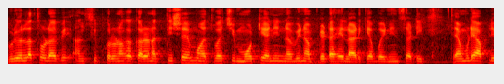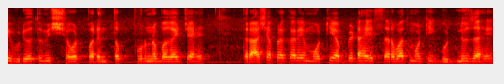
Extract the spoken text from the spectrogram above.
व्हिडिओला थोडा बी अनस्किप करू नका कारण अतिशय महत्त्वाची मोठी आणि नवीन अपडेट आहे लाडक्या बहिणींसाठी. त्यामुळे आपले व्हिडिओ तुम्ही शेवटपर्यंत पूर्ण बघायचे आहेत. तर अशा प्रकारे मोठी अपडेट आहे सर्वात मोठी गुड न्यूज आहे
